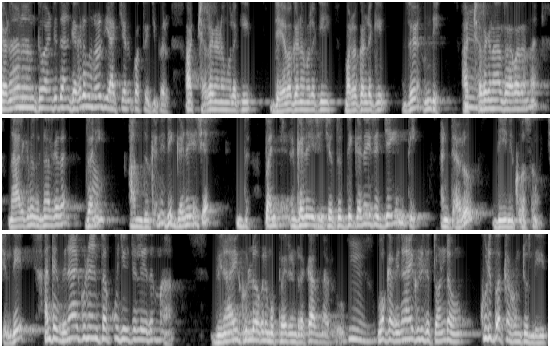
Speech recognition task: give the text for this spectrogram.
గణానాంత్వ అంటే దానికి ఎక్కడ మన వ్యాఖ్యానం కొత్తగా చెప్పారు. అక్షరగణములకి దేవగణములకి మరొకళ్ళకి ఉంది. అక్షరగణాలు రావాలన్నా నాలుగు మీద ఉండాలి కదా ధ్వని. అందుకని ఇది గణేష పంచ గణేష చతుర్థి గణేష జయంతి అంటారు. దీనికోసం వచ్చింది. అంటే వినాయకుడు నేను తక్కువ చేయటం లేదమ్మా. వినాయకుడి లోపల ముప్పై రెండు రకాలు ఉన్నారు ఒక వినాయకుడికి తొండం కుడి పక్కకు ఉంటుంది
